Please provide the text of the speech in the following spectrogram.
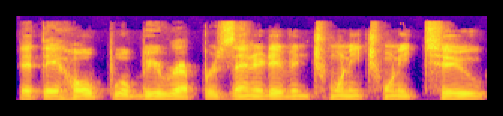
That they hope will be representative in 2022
